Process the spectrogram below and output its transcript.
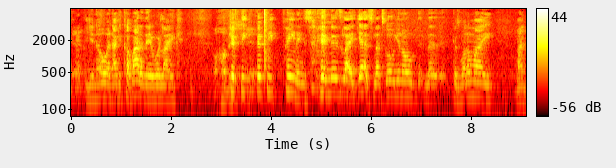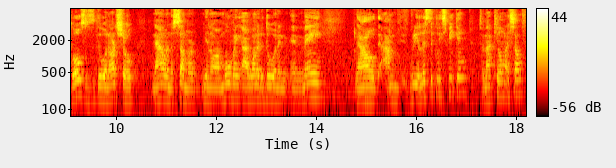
Yeah. You know, and I could come out of there with like All 50, 50 paintings, and it's like, yes, let's go. You know, because one of my my goals is to do an art show now in the summer. You know, I'm moving. I wanted to do it in, in May. Now, I'm realistically speaking, to not kill myself,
